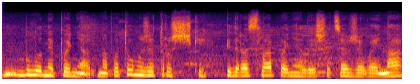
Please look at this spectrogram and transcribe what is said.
було непонятно. Потім вже трошечки підросла, поняли, що це вже війна,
